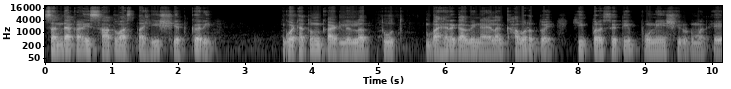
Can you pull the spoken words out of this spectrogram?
संध्याकाळी सात वाजता ही शेतकरी गोठ्यातून काढलेलं दूध बाहेरगावी न्यायला घाबरतोय. ही परिस्थिती पुणे शिरूरमध्ये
